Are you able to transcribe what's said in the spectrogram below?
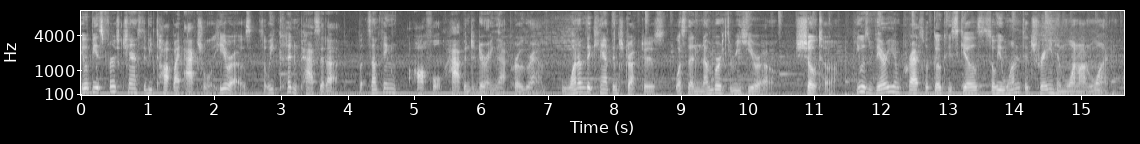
It would be his first chance to be taught by actual heroes, so he couldn't pass it up. But something awful happened during that program. One of the camp instructors was the number 3 hero, Shoto. He was very impressed with Goku's skills, so he wanted to train him one-on-one. -on -one.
